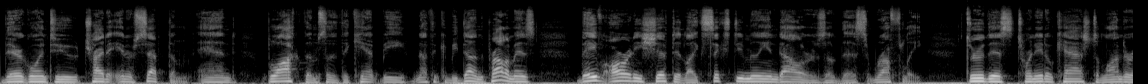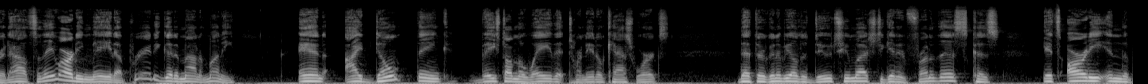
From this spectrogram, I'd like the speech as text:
they're going to try to intercept them and block them so that they can't be nothing can be done. The problem is they've already shifted like 60 million dollars of this roughly through this tornado cash to launder it out. So they've already made a pretty good amount of money. And I don't think based on the way that tornado cash works that they're going to be able to do too much to get in front of this because it's already in the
